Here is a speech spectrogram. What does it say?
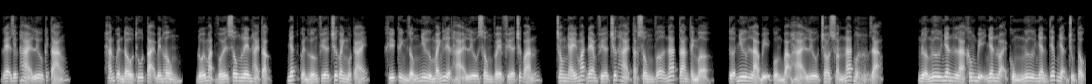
Ghẹ giúp hải lưu kích táng. Hắn quyền đầu thu tại bên hông, đối mặt với sông lên hải tặc, nhất quyền hướng phía trước anh một cái, khí kình giống như mãnh liệt hải lưu sông về phía trước bắn, trong nháy mắt đem phía trước hải tặc sông vỡ nát tan thành mở, tựa như là bị cuồng bạo hải lưu cho xoắn nát một dạng. Nửa ngư nhân là không bị nhân loại cùng ngư nhân tiếp nhận chủng tộc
